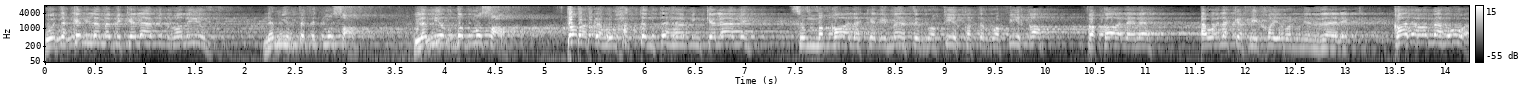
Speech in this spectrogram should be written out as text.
وتكلم بكلام غليظ. لم يلتفت مصعب لم يغضب مصعب. تركه حتى انتهى من كلامه. ثم قال كلمات الرقيقة الرفيقة فقال له أولك في خير من ذلك؟ قال وما هو؟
